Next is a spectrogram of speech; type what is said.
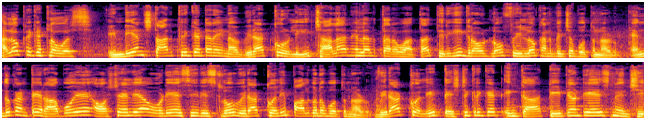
Hello cricket lovers Indian star cricketer అయిన విరాట్ కోహ్లీ చాలా నెలల తర్వాత తిరిగి గ్రౌండ్లో ఫీల్డ్లో కనిపించబోతున్నాడు. ఎందుకంటే రాబోయే ఆస్ట్రేలియా ఓడిఐ సిరీస్లో విరాట్ కోహ్లీ పాల్గొనబోతున్నాడు. విరాట్ కోహ్లీ టెస్ట్ క్రికెట్ ఇంకా టీ ట్వంటీ ఐస్ నుంచి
